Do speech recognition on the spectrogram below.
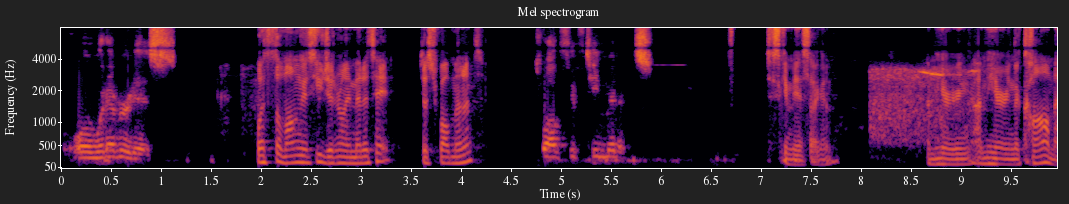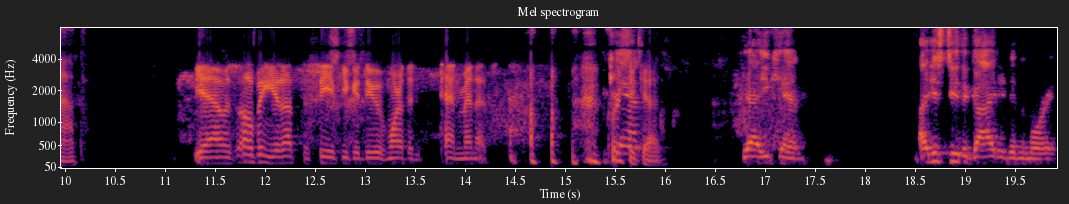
or whatever it is. What's the longest you generally meditate? Just 12 minutes? 12, 15 minutes. Just give me a second. I'm hearing I'm hearing the Calm app. Yeah, I was opening it up to see if you could do more than 10 minutes. of course you can. Yeah, you can. I just do the guided in the morning.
